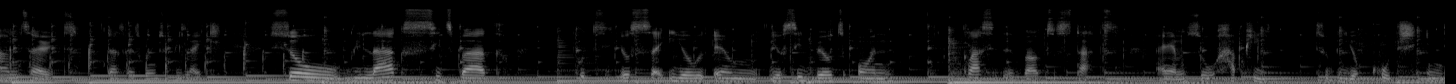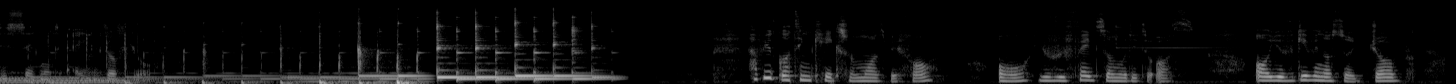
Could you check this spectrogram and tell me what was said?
answer it that's how it's going to be like so relax sit back put your your um your seatbelt on class is about to start i am so happy to be your coach in this segment i love you Have you gotten cakes from us before? Or you've referred somebody to us? Or you've given us a job?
